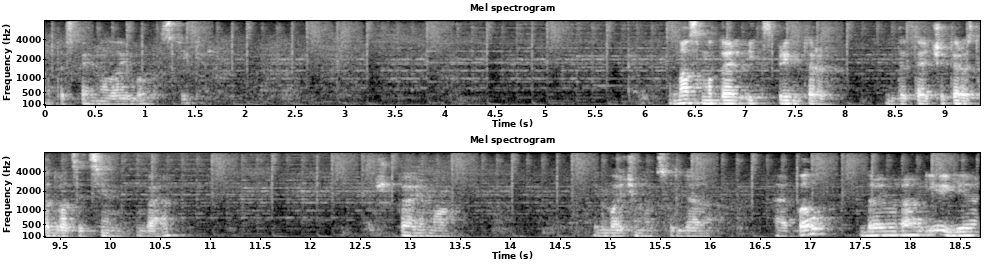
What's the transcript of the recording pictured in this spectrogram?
Натискаємо лейбл Sticker. У нас модель Xprinter DT427B. Шукаємо і бачимо це для Apple драйвера і є е,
